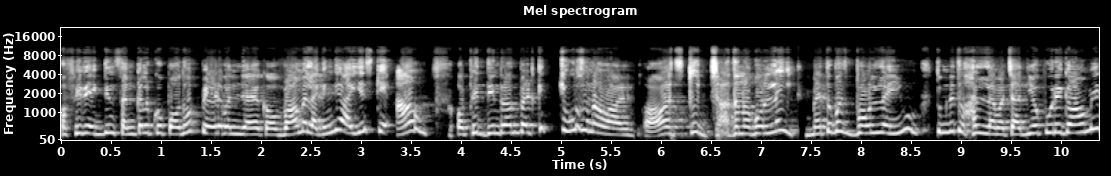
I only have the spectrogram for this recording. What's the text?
और फिर एक दिन संकल्प को पौधो पेड़ बन जाएगा वहाँ में लगेंगे आईएएस के आम। और फिर दिन रात बैठ के चूसना हुआ है आज तू ज़्यादा ना बोल रही मैं तो बस बोल रही हूँ तुमने तो हल्ला मचा दिया पूरे गाँव में।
